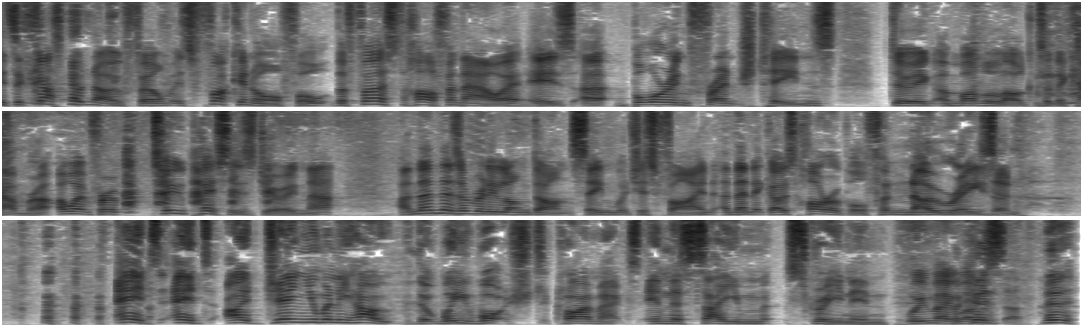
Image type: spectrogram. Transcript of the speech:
It's a Gaspar Noé film. It's fucking awful. The first half an hour is uh, boring French teens doing a monologue to the camera. I went for two pisses during that. And then there's a really long dance scene, which is fine. And then it goes horrible for no reason. Ed, Ed, I genuinely hope that we watched Climax in the same screening. We may because the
